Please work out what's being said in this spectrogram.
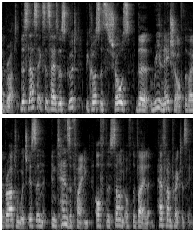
vibrato. This last exercise is good because it shows the real nature of the vibrato, which is an intensifying of the sound of the violin. Have fun practicing.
